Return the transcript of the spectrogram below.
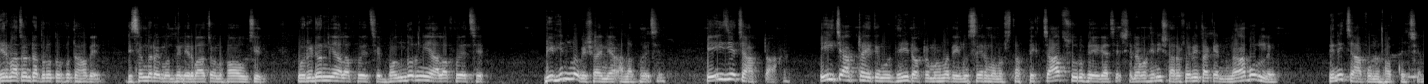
নির্বাচনটা দ্রুত হতে হবে। ডিসেম্বরের মধ্যে নির্বাচন হওয়া উচিত। করিডোর নিয়ে আলাপ হয়েছে, বন্দর নিয়ে আলাপ হয়েছে, বিভিন্ন বিষয় নিয়ে আলাপ হয়েছে। এই যে চাপটা, এই চাপটা ইতিমধ্যেই ডক্টর মোহাম্মদ ইউনুসের মনস্তাত্ত্বিক চাপ শুরু হয়ে গেছে। সেনাবাহিনী সরাসরি তাকে না বললেও তিনি চাপ অনুভব করছেন।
